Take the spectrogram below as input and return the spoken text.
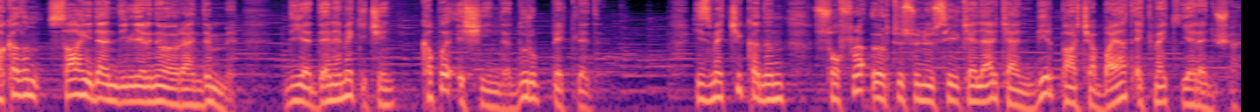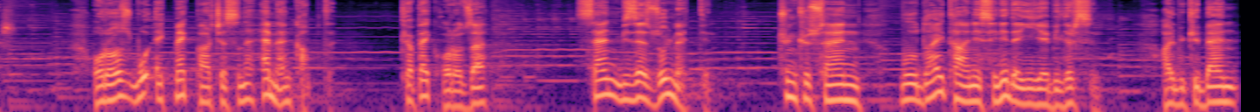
bakalım sahiden dillerini öğrendim mi diye denemek için kapı eşiğinde durup bekledi. Hizmetçi kadın sofra örtüsünü silkelerken bir parça bayat ekmek yere düşer. Horoz bu ekmek parçasını hemen kaptı. Köpek horoza, sen bize zulmettin. Çünkü sen buğday tanesini de yiyebilirsin. Halbuki ben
